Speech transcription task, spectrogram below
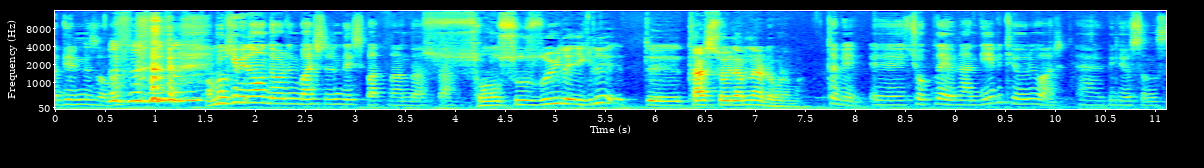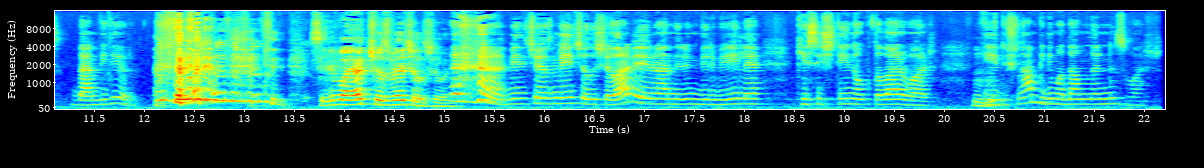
Haberiniz olun. Ama 2014'ün başlarında ispatlandı hatta. sonsuzluğuyla ilgili e, ters söylemler de var ama. Tabii e, çoklu evren diye bir teori var eğer biliyorsanız. Ben biliyorum. Seni bayağı çözmeye çalışıyorlar. Beni çözmeye çalışıyorlar ve evrenlerin birbiriyle kesiştiği noktalar var diye düşünen bilim adamlarınız var.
